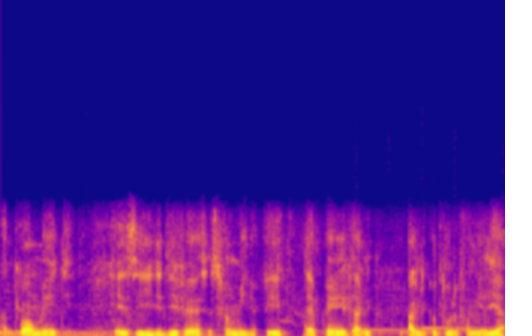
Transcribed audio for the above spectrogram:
atualmente reside diversas famílias que dependem da agricultura familiar.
